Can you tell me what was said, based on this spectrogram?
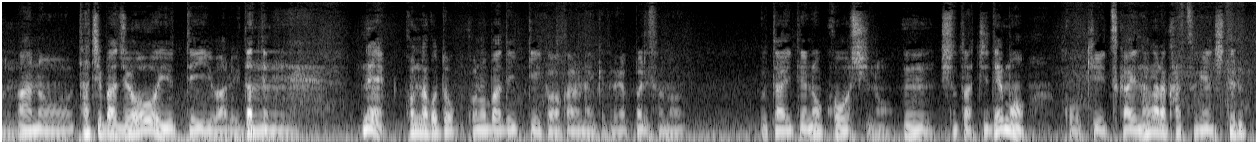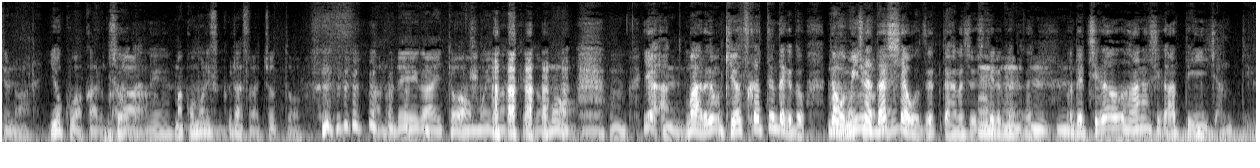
うん。あの立場上言っていい悪い。だって、うん。ねこんなことをこの場で言っていいかわからないけどやっぱりその歌い手の講師のうん。人たちでもこう気遣いながら発言してるっていうのはよくわかるからね。まあ、コモリスクラスはちょっと あの例外とは思いますけども。うん。いや、うん。まああれでも気は使ってんだけどでまあもみんな出しちゃおうぜって話をしてるからね、で違う話があっていいじゃんっていう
